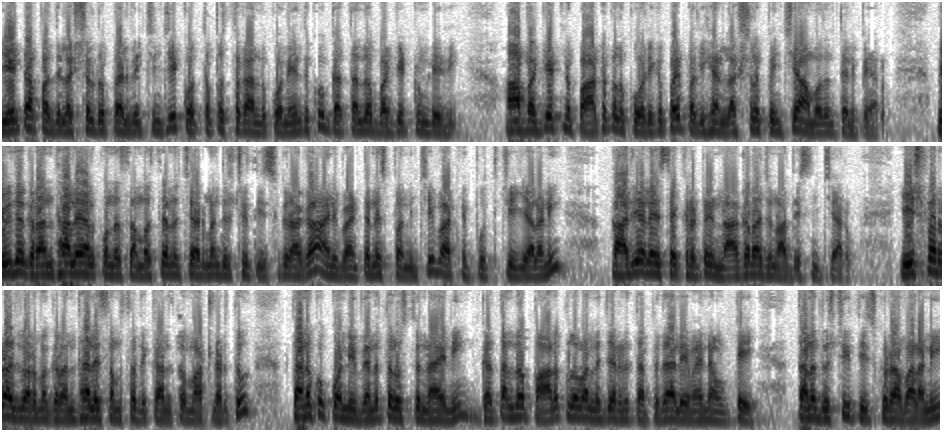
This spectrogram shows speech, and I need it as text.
ఏటా పది లక్షల రూపాయలు వెచ్చించి కొత్త పుస్తకాలను కొనేందుకు గతంలో బడ్జెట్ ఉండేది. ఆ బడ్జెట్ను పాఠకుల కోరికపై పదిహేను లక్షలకు పెంచి ఆమోదం తెలిపారు. వివిధ గ్రంథాలయాలకు ఉన్న సమస్యలను చైర్మన్ దృష్టికి తీసుకురాగా ఆయన వెంటనే స్పందించి వాటిని పూర్తి చేయాలని కార్యాలయ సెక్రటరీ నాగరాజును ఆదేశించారు. ఈశ్వరరాజు వర్మ గ్రంథాలయ సంస్థ అధికారులతో మాట్లాడుతూ తనకు కొన్ని వినతులు వస్తున్నాయని గతంలో పాలకుల వల్ల జరిగిన తప్పిదాలు ఏమైనా ఉంటే తన దృష్టికి తీసుకురావాలని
